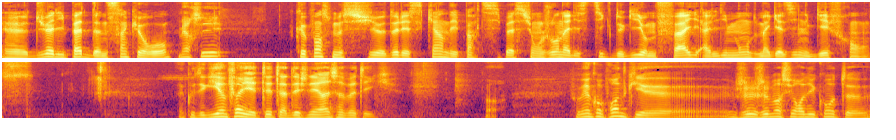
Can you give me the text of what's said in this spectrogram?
euh, Dualipad donne 5 euros. Merci. Que pense monsieur Delesquin des participations journalistiques de Guillaume Fay à l'immonde magazine Gay France? Écoutez, Guillaume Fay était un dégénéré sympathique. Il faut bien comprendre que euh, je, m'en suis rendu compte euh,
